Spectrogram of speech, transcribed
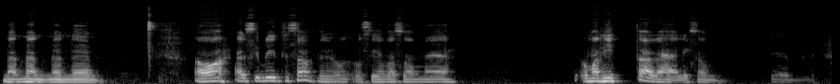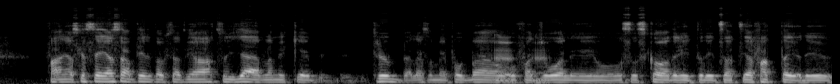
Men, men, men eh, ja, det ska bli intressant nu att se vad som... Eh, om man hittar det här liksom... Fan, jag ska säga samtidigt också att vi har haft så jävla mycket trubbel alltså med Pogba och mm. Fagioli och så skador hit och dit. Så att jag fattar ju. Det är,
